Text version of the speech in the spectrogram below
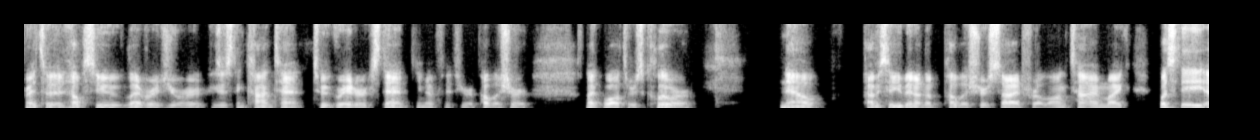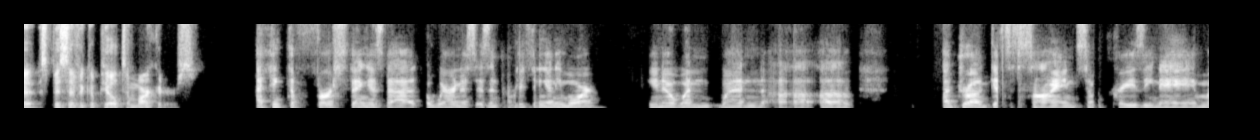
Right. So it helps you leverage your existing content to a greater extent, you know, if, if you're a publisher like Wolters Kluwer. Now, obviously, you've been on the publisher side for a long time, Mike. What's the uh, specific appeal to marketers? I think the first thing is that awareness isn't everything anymore. You know, when when uh, uh, a drug gets assigned some crazy name,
